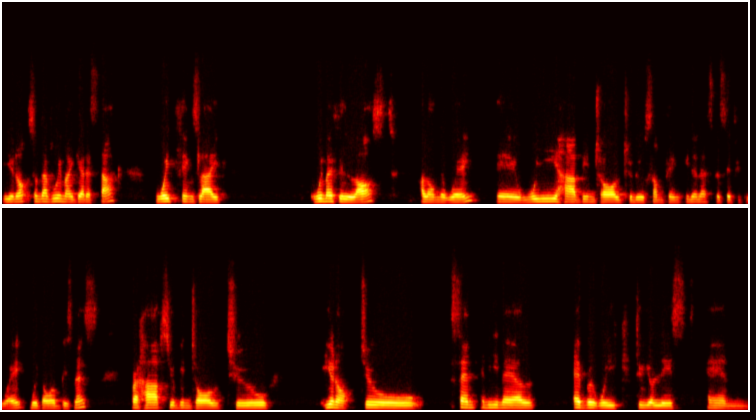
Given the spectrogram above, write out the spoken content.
you know, sometimes we might get stuck with things like we might feel lost along the way. Uh, we have been told to do something in a specific way with our business perhaps you've been told to you know to send an email every week to your list and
